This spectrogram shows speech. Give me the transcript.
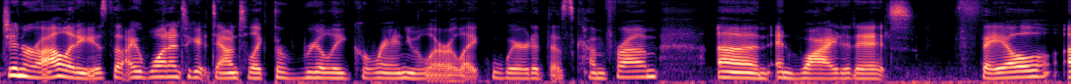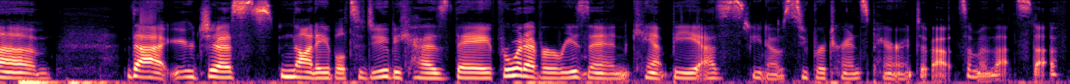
generalities that I wanted to get down to like the really granular like where did this come from um, and why did it fail um, that you're just not able to do because they, for whatever reason, can't be as, you know, super transparent about some of that stuff.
